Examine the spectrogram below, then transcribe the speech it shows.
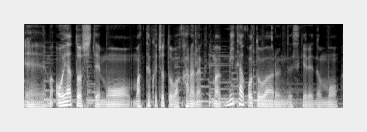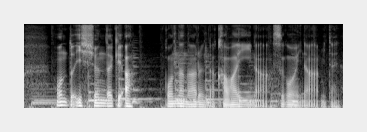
えー、まあ、親としても全くちょっと分からなくて、まあ、見たことはあるんですけれどもほんと一瞬だけあこんなのあるんだかわいいなすごいなみたいな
